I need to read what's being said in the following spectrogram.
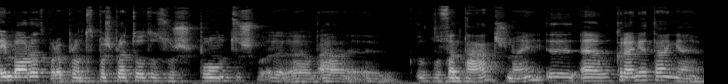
embora, pronto, depois para todos os pontos levantados, não é? A Ucrânia tenha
